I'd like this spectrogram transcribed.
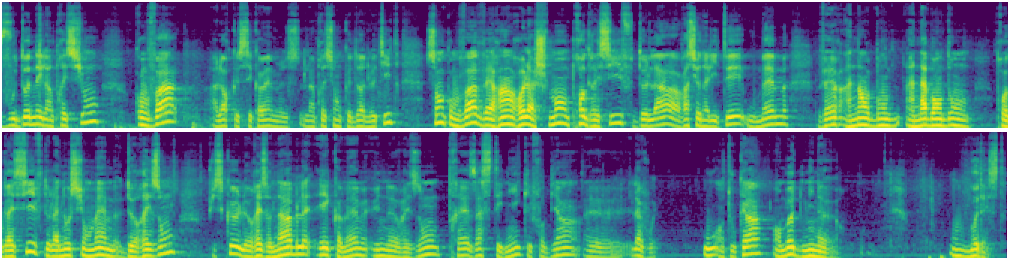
vous donner l'impression qu'on va, alors que c'est quand même l'impression que donne le titre, sans qu'on va vers un relâchement progressif de la rationalité ou même vers un, abandon progressif de la notion même de raison, puisque le raisonnable est quand même une raison très asthénique, il faut bien euh, l'avouer, ou en tout cas en mode mineur, ou modeste.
